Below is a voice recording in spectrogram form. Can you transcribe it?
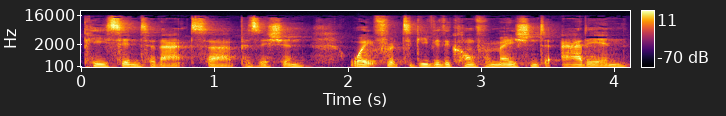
piece into that uh, position, wait for it to give you the confirmation to add in,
